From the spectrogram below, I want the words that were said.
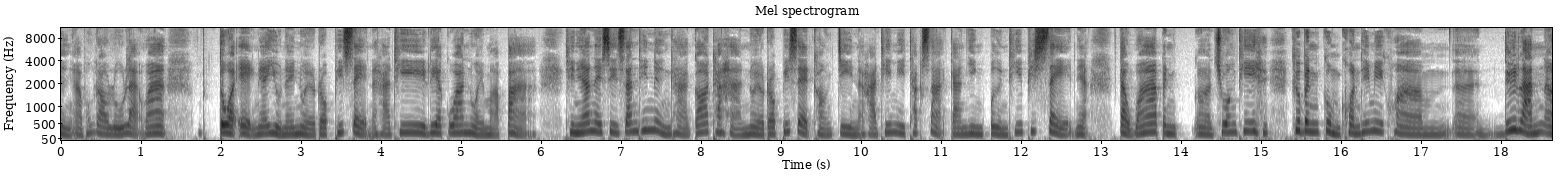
1อะพวกเรารู้แหละว่า ตัวเอกเนี่ยอยู่ในหน่วยรบพิเศษนะคะ ที่เรียกว่าหน่วยหมาป่า ทีนี้ในซีซั่นที่1ค่ะ ก็ทหารหน่วยรบพิเศษของจีนนะคะ ที่มีทักษะการยิงปืนที่พิเศษเนี่ยแต่ว่าเป็น ช่วงที่คือเป็นกลุ่มคนที่มีความดื้อรั้นเอา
